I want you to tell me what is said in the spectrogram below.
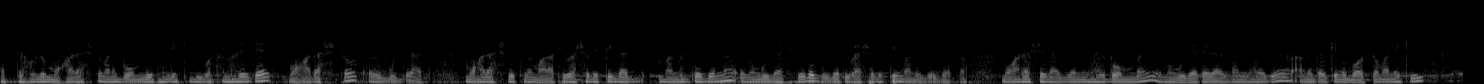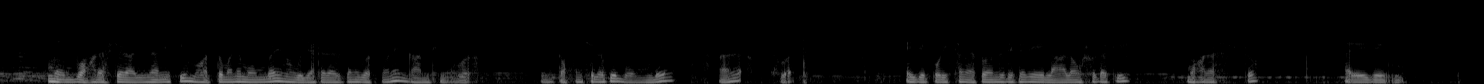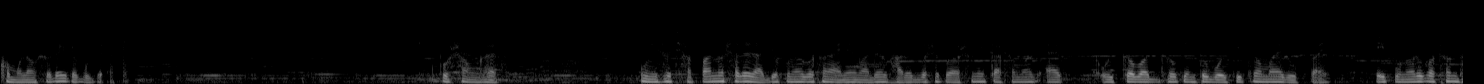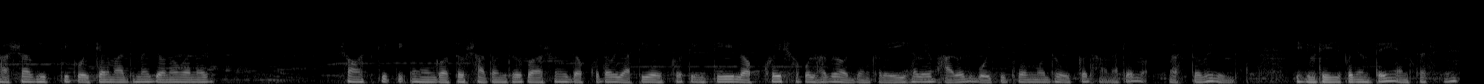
একটা হলো মহারাষ্ট্র মানে বোম্বে ভেঙে কি গঠন হয়ে যায়? মহারাষ্ট্র এবং গুজরাট। মহারাষ্ট্র ছিল মারাঠি ভাষাভিত্তিক মানুষদের জন্য এবং গুজরাট ছিল গুজরাটি ভাষাভিত্তিক মানুষদের জন্য। মহারাষ্ট্রের রাজধানী হয় বোম্বাই এবং গুজরাটের রাজধানী হয়ে যায় আমেদাবাদ কিন্তু বর্তমানে কি মহারাষ্ট্রের রাজধানী কি? বর্তমানে মুম্বাই এবং গুজরাটের রাজধানী বর্তমানে গান্ধীনগর। কিন্তু তখন ছিল কি বোম্বে আর আহমেদাবাদ। এই যে পরীক্ষা মধ্যে দেখা যায় এই লাল অংশটা কি? মহারাষ্ট্র। আর এই যে কমল অংশটা এটা গুজরাট। উপসংহার। উনিশশো ছাপ্পান্ন সালে রাজ্য পুনর্গঠন আইনের মাধ্যমে ভারতবর্ষে প্রশাসনিক কাঠামো এক ঐক্যবদ্ধ কিন্তু বৈচিত্র্যময় রূপ পায়। এই পুনর্গঠন ভাষা ভিত্তিক ঐক্যের মাধ্যমে জনগণের সংস্কৃতিগত স্বাতন্ত্র্য প্রশাসনিক দক্ষতা ও জাতীয় ঐক্য তিনটি লক্ষ্যই সফলভাবে অর্জন করে। এইভাবে ভারত বৈচিত্র্যের মধ্যে ঐক্য ধারণাকে বাস্তবে রূপ দেয়। ভিডিওটি এই পর্যন্তই। অ্যান্সার শেষ।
